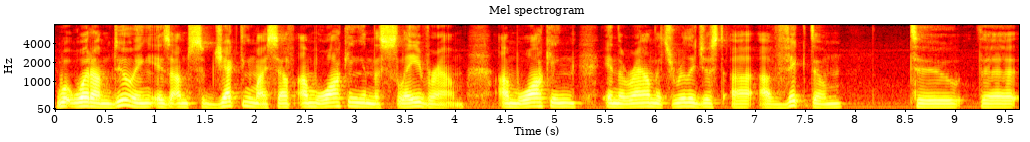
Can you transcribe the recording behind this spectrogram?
what, what I'm doing is I'm subjecting myself, I'm walking in the slave realm. I'm walking in the realm that's really just a, a victim to the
